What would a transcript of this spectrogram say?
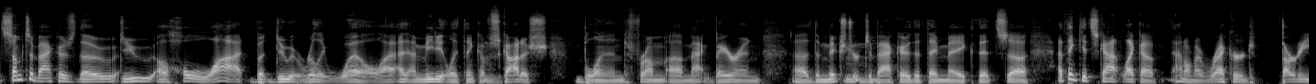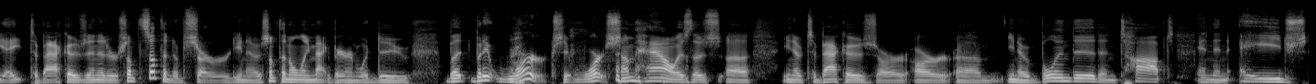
Some tobaccos, though, do a whole lot, but do it really well. I, I immediately think of mm. Scottish blend from uh, Mac uh, the mixture mm. tobacco that they make. That's, uh, I think it's got like a, I don't know, record 38 tobaccos in it or something something absurd, you know, something only Mac Baren would do. But but it works. It works somehow as those uh, you know tobaccos are are um, you know blended and topped and then aged.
